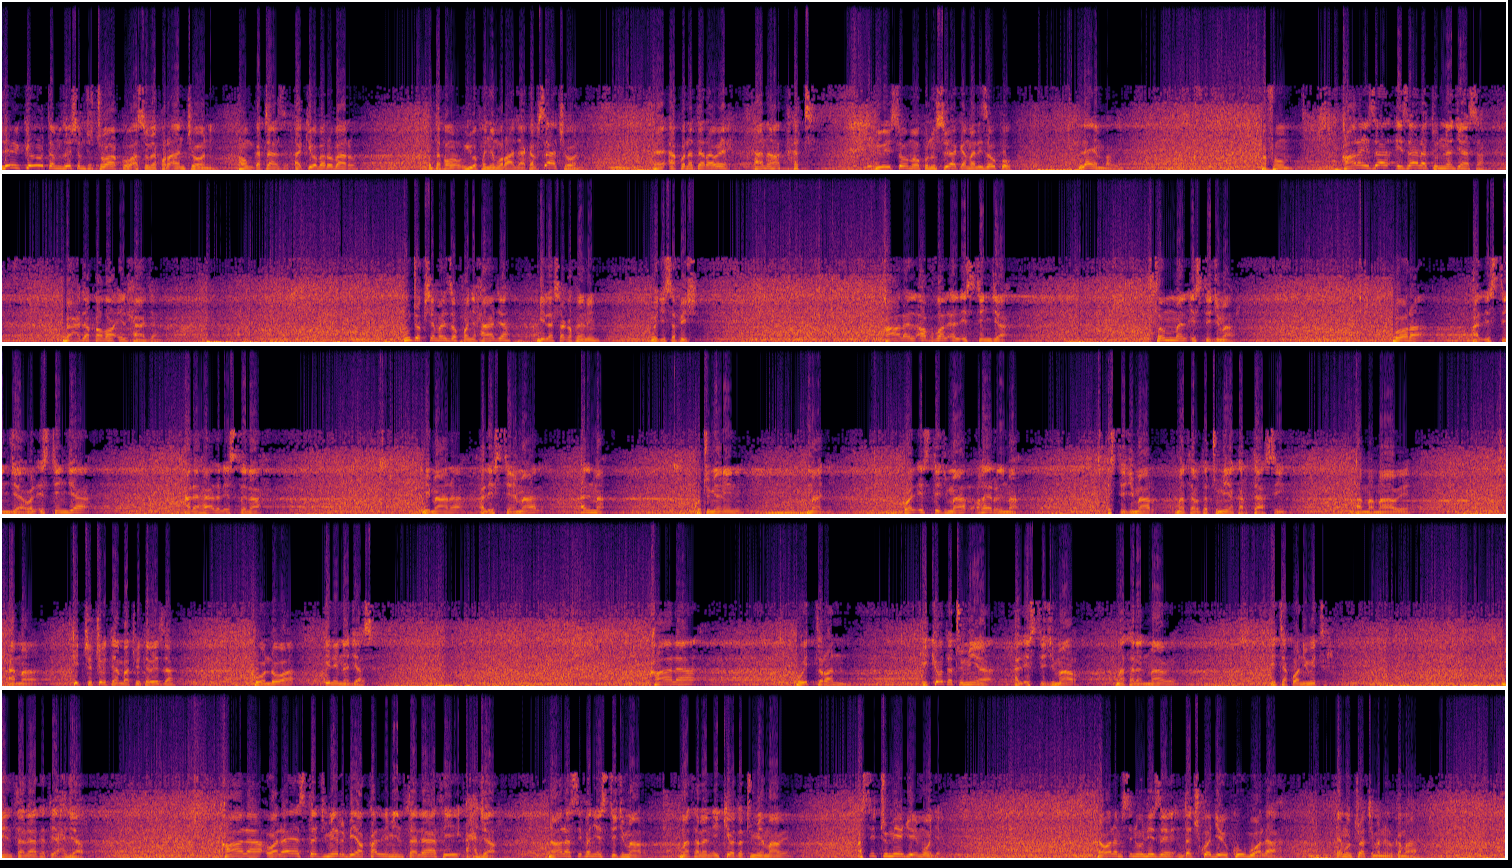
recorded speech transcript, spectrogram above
Leo ikiwa wewe utamzoesha mtoto wako asome Qur'an chooni, mkataze akiwa barobaro, utafanya yufanya muraja kabisa chooni. Eh, ako na tarawih, ana wakati. Yuisoma kwa nusu yake amaliza huko huko, la yambaghi. Mafhum. Qala izalatu najasa baada qadai alhaja. Mtu akishamaliza kufanya haja bila shaka fanya nini? Wajisafishe قال الأفضل الاستنجاء ثم الاستجمار. بورا الاستنجاء والاستنجاء على هذا الاصطلاح بمعنى الاستعمال الماء. kutumia nini maji والاستجمار غير الماء. استجمار مثلا utatumia kartasi ama mawe ama kitu chochote itaweza kuondoa ile najasa qala witran ikiwa utatumia alistijmar mathalan mawe itakuwa ni witr من ثلاثة أحجار قال ولا يستجمر بأقل من ثلاث أحجار na wala asifanye istijmar mathalan ikiwa atatumia mawe asitumie jiwe moja na wala msiniulize nitachukua jiwe kubwa la hebu tuache maneno kama haya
